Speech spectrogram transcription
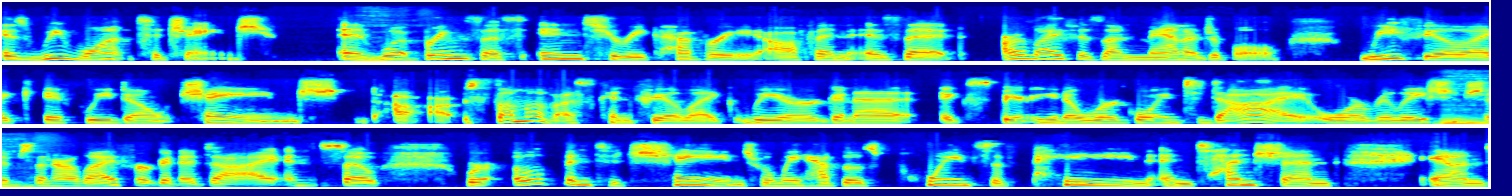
is we want to change, and what mm. brings us into recovery often is that our life is unmanageable. We feel like if we don't change, uh, uh, some of us can feel like we are going to experience, you know, we're going to die or relationships mm. in our life are going to die. And so we're open to change when we have those points of pain and tension. And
